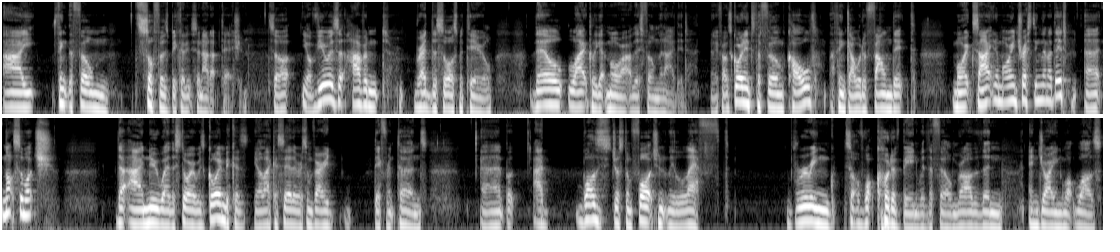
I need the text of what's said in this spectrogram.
I think the film suffers because it's an adaptation. So you know viewers that haven't read the source material they'll likely get more out of this film than I did. If I was going into the film cold, I think I would have found it more exciting and more interesting than I did. Uh, not so much that I knew where the story was going because, you know, like I say, there are some very different turns. Uh, but I was just unfortunately left brewing sort of what could have been with the film rather than enjoying what was.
